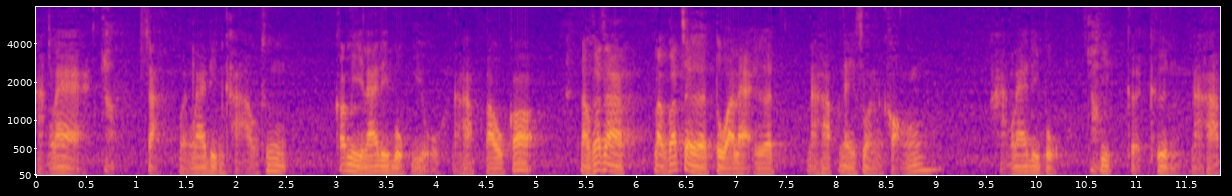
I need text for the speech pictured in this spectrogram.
หางแร่ครับจากเหมืองแร่ดินขาว ซึ่งก็มีแร่ดีบุกอยู่นะครับ เราก็เราก็จะเราก็เจอตัวแร่เอิร์ธนะครับ ในส่วนของหางแร่ดีบุกครับที่เกิดขึ้นนะครับ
